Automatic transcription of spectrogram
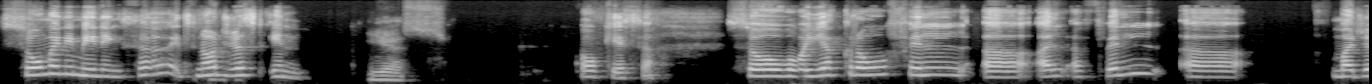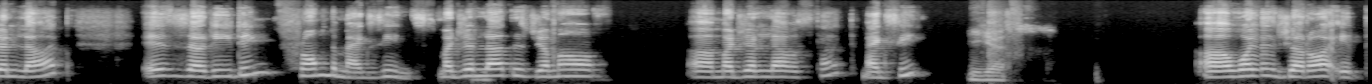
So many meanings, sir. It's not just in. yes Okay, sir. So ويقرأ في ال uh, al- في ال Majallat is uh, reading from the magazines. Majallat is jama of uh, Majalla Ustad, magazine. Yes. Uh, what is Jaraid?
